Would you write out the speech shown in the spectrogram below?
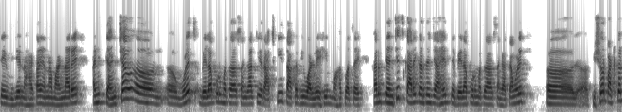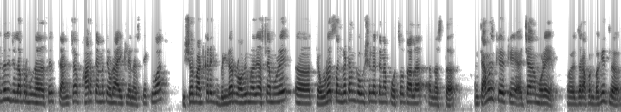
ते विजय नाहटा यांना मांडणारे आणि त्यांच्या मुळेच बेलापूर मतदारसंघाची राजकीय ताकद ही वाढली ही महत्त्वाचं आहे. कारण त्यांचेच कार्यकर्ते जे आहेत ते बेलापूर मतदारसंघात. त्यामुळे किशोर पाटकर जरी जिल्हा प्रमुख झाला असेल त्यांच्या फार त्यांना तेवढं ऐकले नसते किंवा किशोर पाटकर एक बिल्डर लॉबीमध्ये असल्यामुळे तेवढं संघटन कौशल्य त्यांना पोचवता आलं नसतं. आणि त्यामुळे के- याच्यामुळे जर आपण बघितलं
